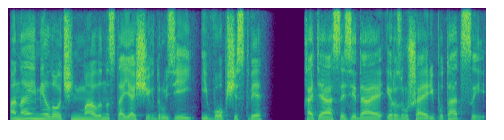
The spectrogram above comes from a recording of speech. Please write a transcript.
она имела очень мало настоящих друзей и в обществе, хотя, созидая и разрушая репутации,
